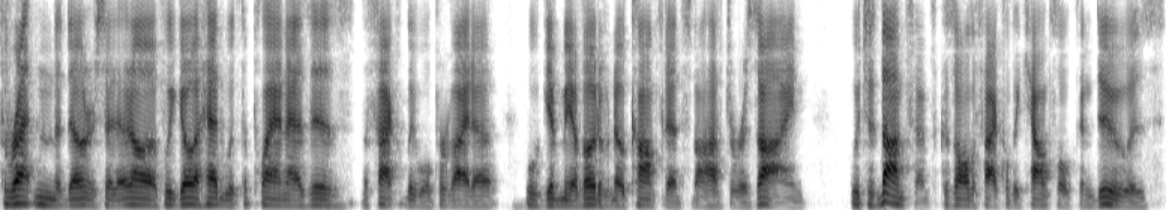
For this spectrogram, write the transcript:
threatened the donor said, oh, no, if we go ahead with the plan as is, the faculty will provide a will give me a vote of no confidence, and I'll have to resign, which is nonsense because all the faculty council can do is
